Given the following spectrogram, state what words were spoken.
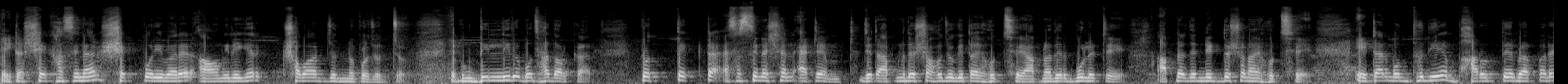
এটা শেখ হাসিনার, শেখ পরিবারের, আওয়ামী লীগের সবার জন্য প্রযোজ্য। এবং দিল্লিরও বোঝা দরকার প্রত্যেকটা অ্যাসাসিনেশন অ্যাটেম্পট যেটা আপনাদের সহযোগিতায় হচ্ছে, আপনাদের বুলেটে, আপনাদের নির্দেশনায় হচ্ছে, এটার মধ্য দিয়ে ভারতের ব্যাপারে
